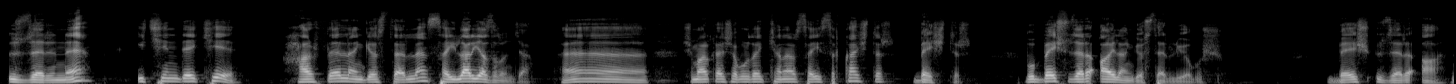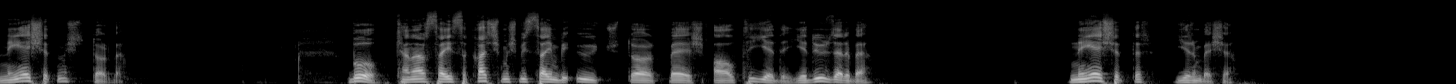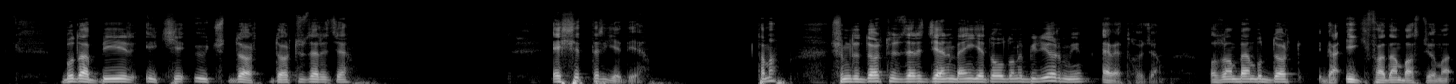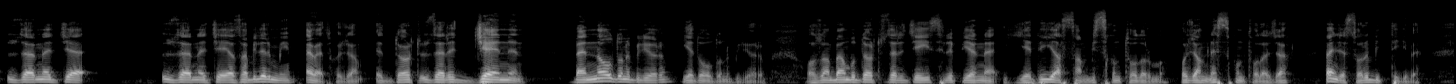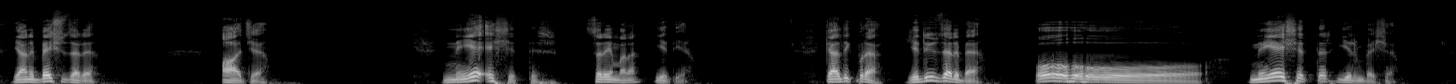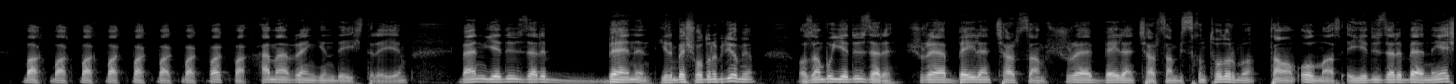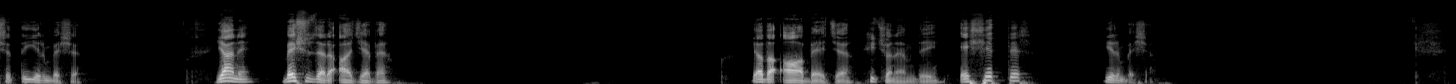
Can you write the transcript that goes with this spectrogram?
üzerine içindeki harflerle gösterilen sayılar yazılınca. He. Şimdi arkadaşlar burada kenar sayısı kaçtır? 5'tir. Bu 5 üzeri a ile gösteriliyormuş. 5 üzeri a. Neye eşitmiş? 4'e. Bu kenar sayısı kaçmış? Bir sayın bir 3, 4, 5, 6, 7. 7 üzeri b. Neye eşittir? 25'e. Bu da 1, 2, 3, 4. 4 üzeri c. Eşittir 7'ye. Tamam. Şimdi 4 üzeri c'nin ben 7 olduğunu biliyor muyum? Evet hocam. O zaman ben bu 4 yani ilk ifadeden bahsediyorum. Üzerine c üzerine c yazabilir miyim? Evet hocam. E 4 üzeri c'nin ben ne olduğunu biliyorum? 7 olduğunu biliyorum. O zaman ben bu 4 üzeri c'yi silip yerine 7 yazsam bir sıkıntı olur mu? Hocam ne sıkıntı olacak? Bence soru bitti gibi. Yani 5 üzeri ac neye eşittir? Söyleyin bana 7'ye. Geldik buraya. 7 üzeri b. Oo. Neye eşittir? 25'e. Bak bak bak bak bak bak bak bak bak. Hemen rengini değiştireyim. Ben 7 üzeri b'nin 25 olduğunu biliyor muyum? O zaman bu 7 üzeri şuraya b ile çarpsam, şuraya b ile çarpsam bir sıkıntı olur mu? Tamam olmaz. E 7 üzeri b neye eşitti? 25'e. Yani 5 üzeri acb ya da ABC hiç önemli değil. Eşittir 25'e.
